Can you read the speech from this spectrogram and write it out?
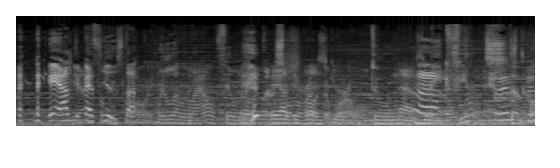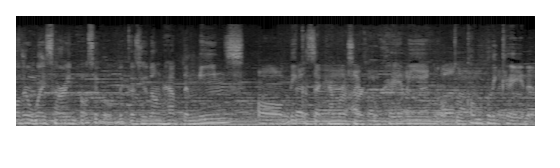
det är alltid bäst ljus där. Det to make films that otherwise are impossible because you don't have the means or because the cameras are too heavy or too complicated.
